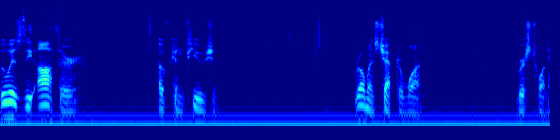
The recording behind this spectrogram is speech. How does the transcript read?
Who is the author of confusion? Romans chapter 1, verse 20.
